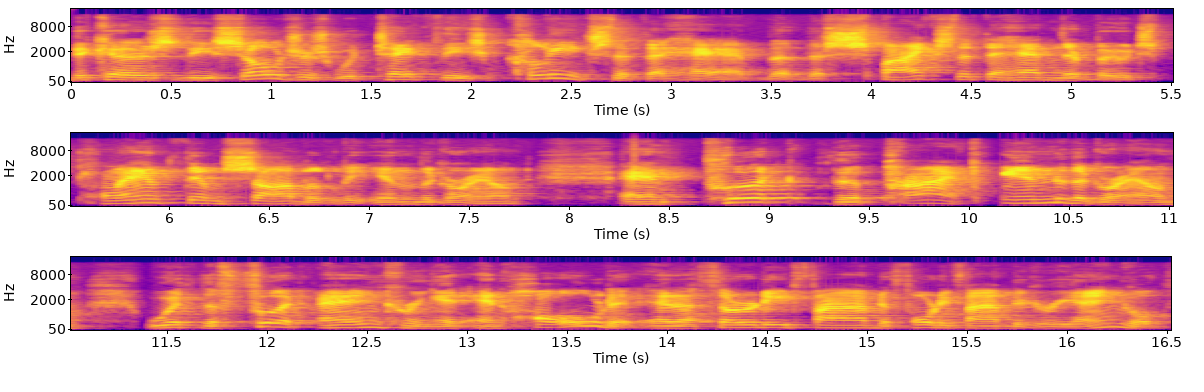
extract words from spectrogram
because these soldiers would take these cleats that they had, the, the spikes that they had in their boots, plant them solidly in the ground, and put the pike into the ground with the foot anchoring it and hold it at a 35 to 45 degree angle.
